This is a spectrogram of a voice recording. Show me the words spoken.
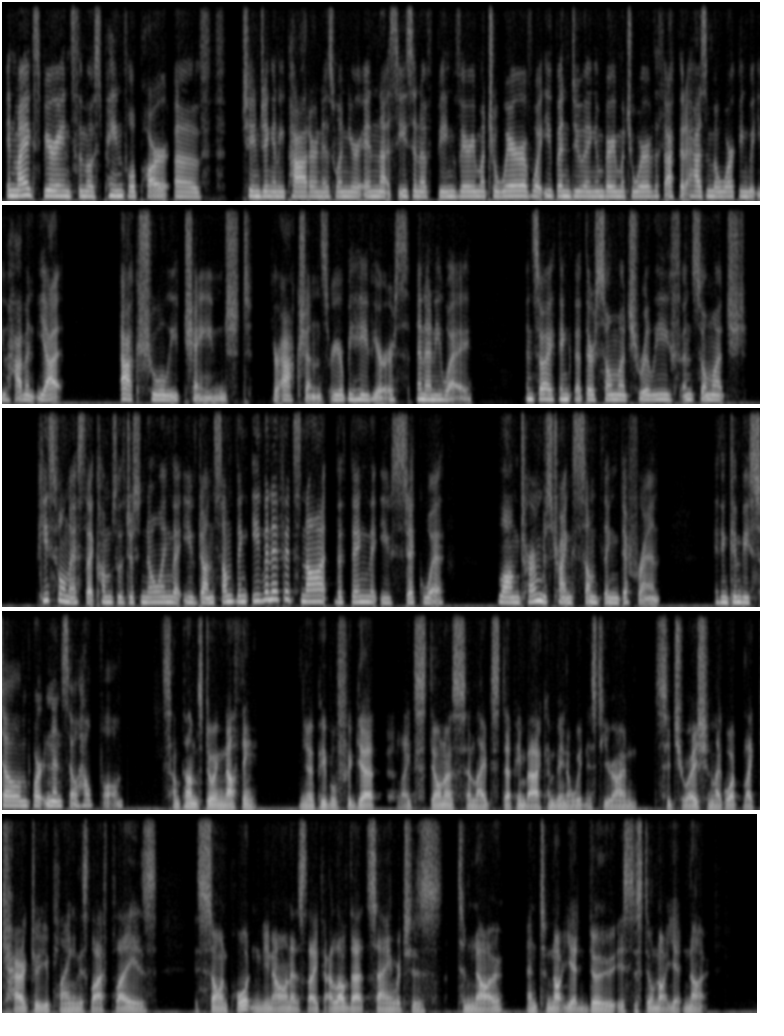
In my experience, the most painful part of changing any pattern is when you're in that season of being very much aware of what you've been doing and very much aware of the fact that it hasn't been working, but you haven't yet actually changed your actions or your behaviors in any way. And so I think that there's so much relief and so much peacefulness that comes with just knowing that you've done something, even if it's not the thing that you stick with long term, just trying something different, I think can be so important and so helpful. Sometimes doing nothing. You know, people forget like stillness and like stepping back and being a witness to your own situation. Like what like character you're playing in this life play is is so important, you know. And it's like I love that saying, which is to know and to not yet do is to still not yet know.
